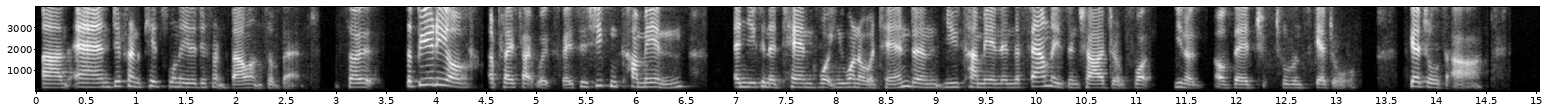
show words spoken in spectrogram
Um, and different kids will need a different balance of that. So the beauty of a place like Workspace is you can come in and you can attend what you want to attend, and you come in and the family's in charge of what you know of their ch- children's schedule schedules are.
